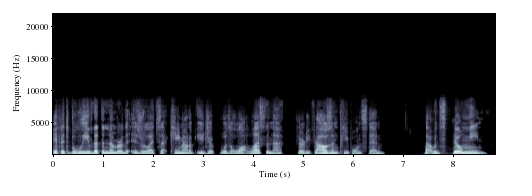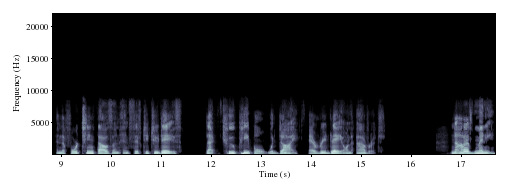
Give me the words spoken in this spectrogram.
If it's believed that the number of the Israelites that came out of Egypt was a lot less than that, 30,000 people instead, that would still mean in the 14,052 days that two people would die every day on average. Not as many,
